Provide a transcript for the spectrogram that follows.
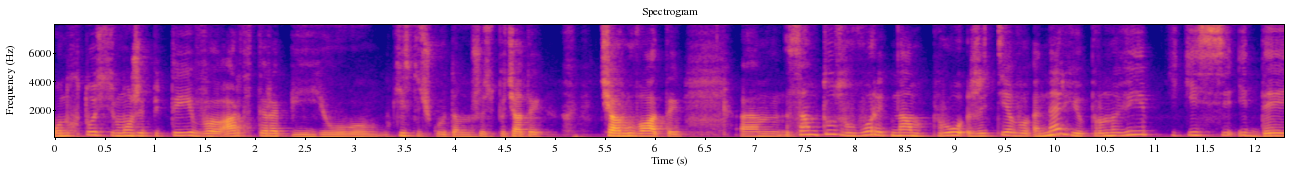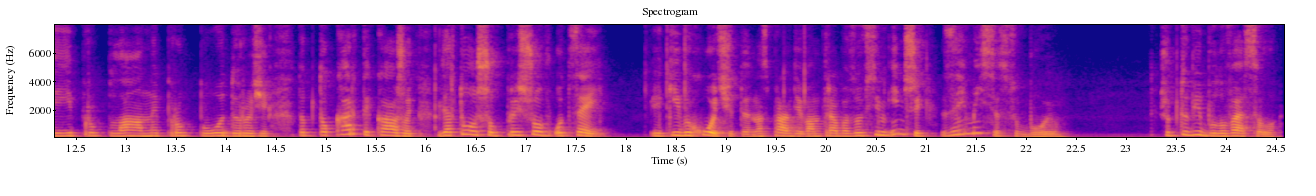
Он хтось може піти в арт-терапію, кісточкою там щось почати чарувати. Ем, Сам туз говорить нам про життєву енергію, про нові якісь ідеї, про плани, про подорожі. Тобто карти кажуть, для того, щоб прийшов оцей, який ви хочете, насправді вам треба зовсім інший, займися собою, щоб тобі було весело.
